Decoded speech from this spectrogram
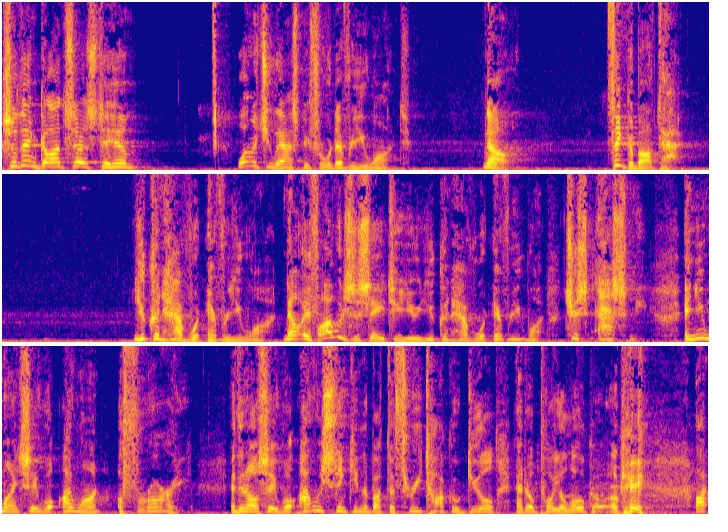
So then God says to him, Why don't you ask me for whatever you want? Now, think about that. You can have whatever you want. Now, if I was to say to you, you can have whatever you want, just ask me. And you might say, Well, I want a Ferrari. And then I'll say, Well, I was thinking about the three taco deal at El Pollo Loco, okay? I,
